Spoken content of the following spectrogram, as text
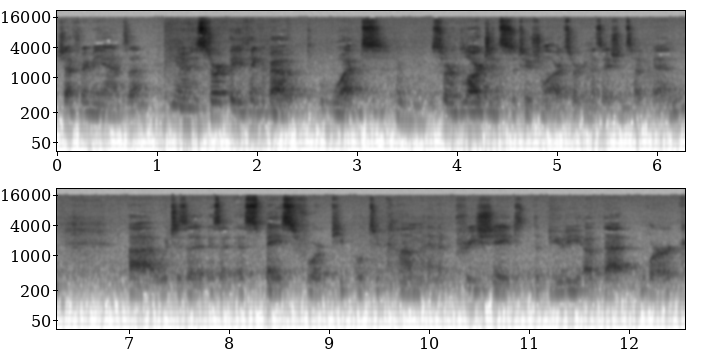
jeffrey meanza you know historically you think about what mm-hmm. sort of large institutional arts organizations have been uh, which is, a, is a, a, space for people to come and appreciate the beauty of that work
